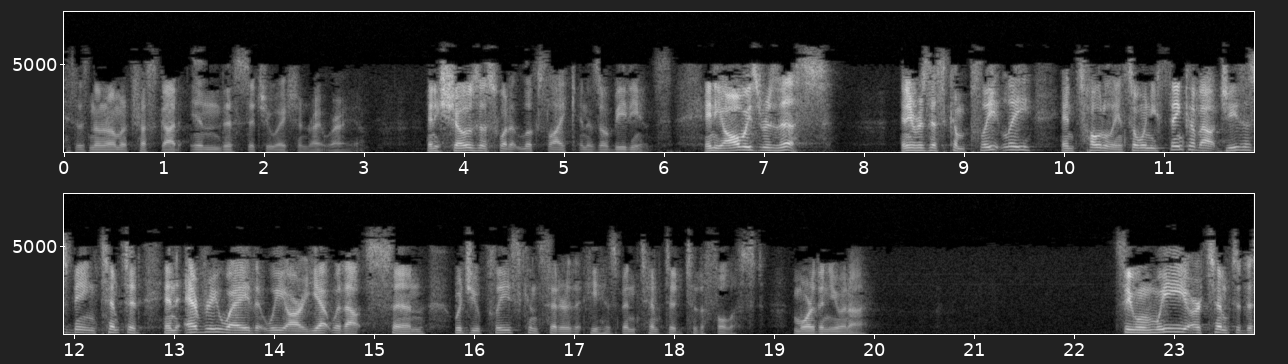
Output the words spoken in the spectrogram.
he says, No, no, I'm going to trust God in this situation right where I am. And he shows us what it looks like in his obedience. And he always resists. And he resists completely and totally. And so when you think about Jesus being tempted in every way that we are, yet without sin, would you please consider that he has been tempted to the fullest, more than you and I? See, when we are tempted to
